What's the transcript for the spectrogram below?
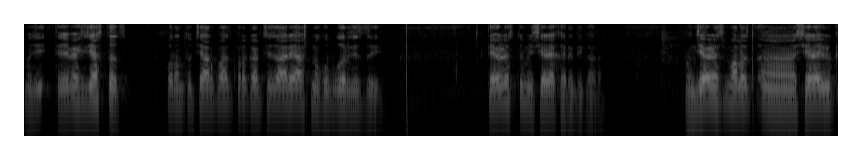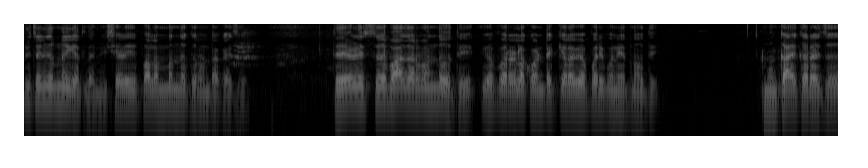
म्हणजे त्याच्यापेक्षा जास्तच. परंतु चार पाच प्रकारचे चारे असणं खूप गरजेचं आहे. त्यावेळेस तुम्ही शेळ्या खरेदी करा. मग ज्यावेळेस मला शेळ्या विक्रीचा निर्णय घेतला मी शेळी पालन बंद करून टाकायचं. त्यावेळेस बाजार बंद होते. व्यापाऱ्याला कॉन्टॅक्ट केला व्यापारी पण येत नव्हते. मग काय करायचं?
